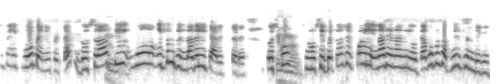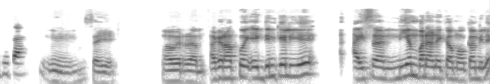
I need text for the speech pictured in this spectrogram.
हूँ तो एक वो बेनिफिट है। दूसरा hmm. कि वो एकदम ज़िंदा दिल कैरेक्टर है। उसको हाँ। मुसीबतों से कोई लेना देना नहीं होता वो बस अपनी ज़िंदगी जीता है। Hmm, सही है। और अगर आपको एक दिन के लिए ऐसा नियम बनाने का मौका मिले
